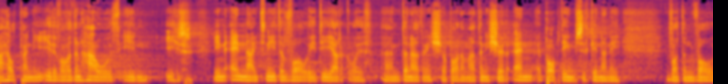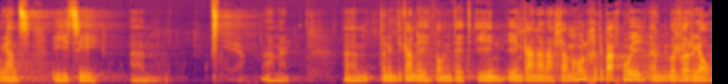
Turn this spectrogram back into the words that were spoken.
a helpa ni iddo fo fod yn hawdd i'n ir, in enaid ni dyfoli di arglwydd. Um, dyna da ni eisiau bore yma, da ni eisiau'r bob dim sydd gennym ni fod yn foliant i ti. Um, yeah, amen. Um, da ni'n mynd i gannu, fel ni'n dweud, un, un gan arall. A mae hwn chydig bach mwy um, myfyriol.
